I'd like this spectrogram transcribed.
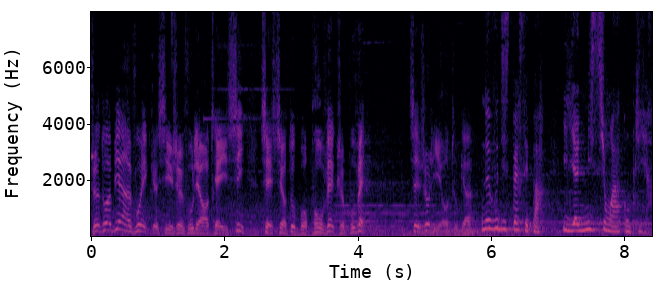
Je dois bien avouer que si je voulais entrer ici, c'est surtout pour prouver que je pouvais. C'est joli en tout cas. Ne vous dispersez pas. Il y a une mission à accomplir.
